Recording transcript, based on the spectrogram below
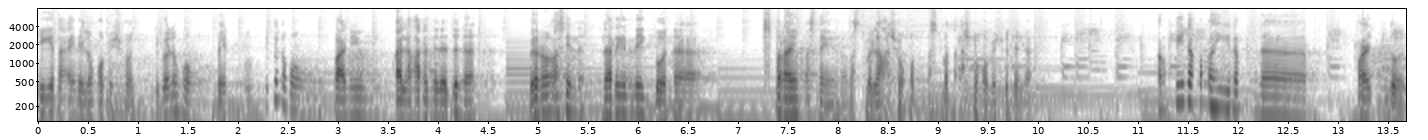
kikitain nilang komisyon. Hindi ko alam kung hindi ko alam kung paano yung kalakaran nila doon ha. Pero kasi na, naririnig ko na mas maraming pasahero, mas malakas yung mas mataas yung komisyon nila. Ang pinakamahirap na part doon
